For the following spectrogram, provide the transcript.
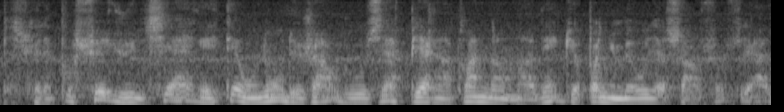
Parce que la poursuite judiciaire était au nom de Jacques-Joseph Pierre-Antoine Normandin, qui n'a pas de numéro d'assurance sociale.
